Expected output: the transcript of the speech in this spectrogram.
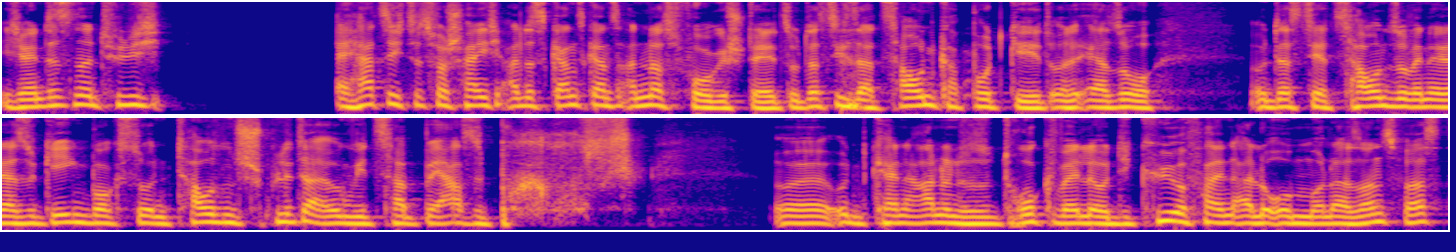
Ich meine, das ist natürlich, er hat sich das wahrscheinlich alles ganz, ganz anders vorgestellt, so dass dieser Zaun kaputt geht und er so, und dass der Zaun so, wenn er da so gegenboxt, so in tausend Splitter irgendwie zerberst. äh, und keine Ahnung, so Druckwelle und die Kühe fallen alle um oder sonst was.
